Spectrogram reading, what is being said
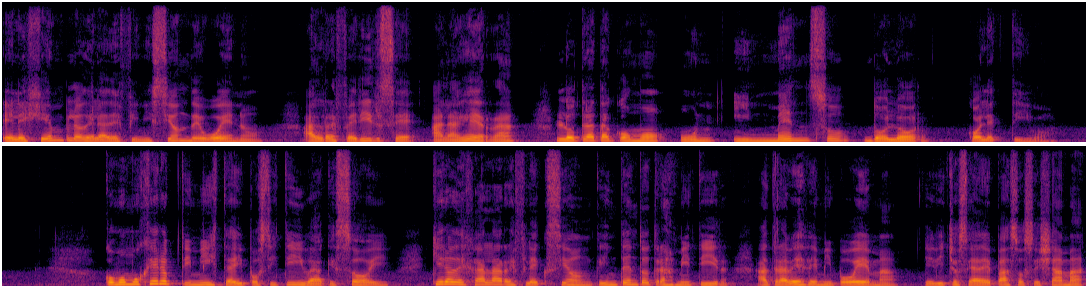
el ejemplo de la definición de bueno, al referirse a la guerra, lo trata como un inmenso dolor colectivo. Como mujer optimista y positiva que soy, quiero dejar la reflexión que intento transmitir a través de mi poema, que dicho sea de paso se llama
